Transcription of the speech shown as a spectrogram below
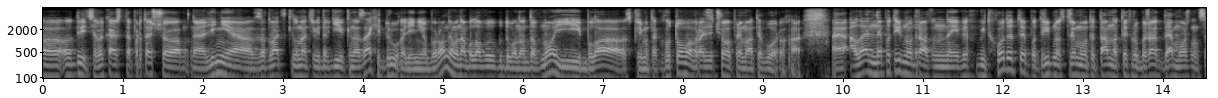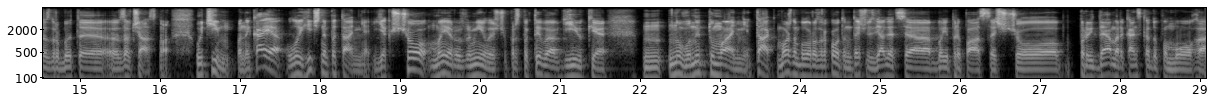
дивіться, ви кажете про те, що лінія за 20 кілометрів від Авдіївки на захід, друга лінія оборони, вона була вибудована давно і була, скажімо так, готова в разі чого приймати ворога. Але не потрібно одразу на неї відходити, потрібно стримувати там на тих рубежах, де можна це зробити завчасно. Утім, виникає логічне питання: якщо ми розуміли, що перспективи Авдіївки ну вони туманні, так можна було розраховувати на те, що з'являться боєприпаси, що прийде американська допомога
